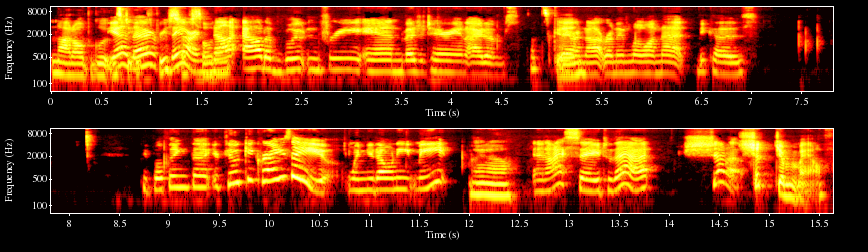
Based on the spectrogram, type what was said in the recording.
not all the gluten yeah, free they are not out. out of gluten free and vegetarian items. That's good. They are not running low on that because people think that you're kooky crazy when you don't eat meat. I know. And I say to that, shut up. Shut your mouth.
